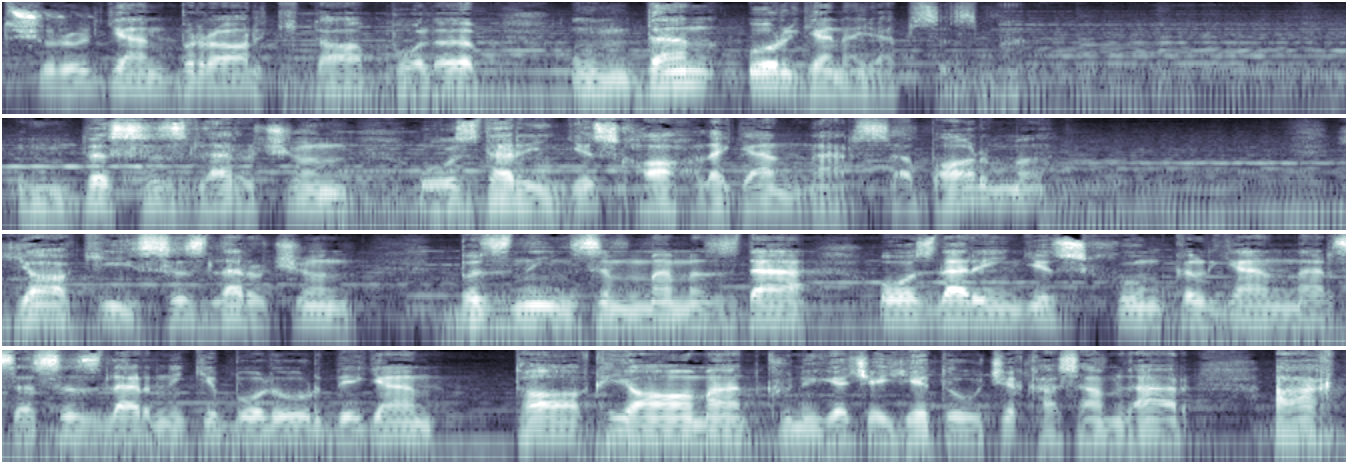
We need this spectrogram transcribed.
tushirilgan biror kitob bo'lib undan o'rganayapsizmi? Unda sizlar uchun o'zlaringiz xohlagan narsa bormi? Yoki sizlar uchun bizning zimmamizda o'zlaringiz hukm qilgan narsa sizlarniki bo'lur degan to qiyomat kunigacha yetuvchi qasamlar ahd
